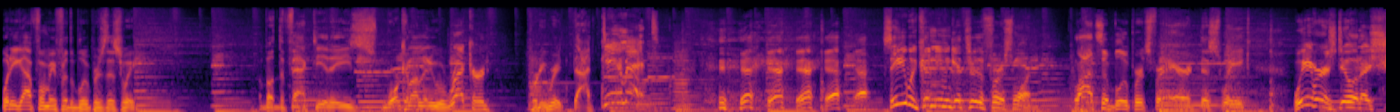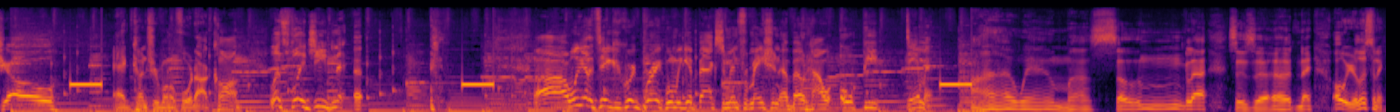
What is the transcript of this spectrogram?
what do you got for me for the bloopers this week? About the fact that he's working on a new record. Pretty re- ah, damn it! See, we couldn't even get through the first one. Lots of bloopers for Eric this week. Weaver's doing a show at country104.com. Let's play G. Uh, uh, we got to take a quick break when we get back some information about how OP. Damn it. I wear my sunglasses at night. Oh, you're listening.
